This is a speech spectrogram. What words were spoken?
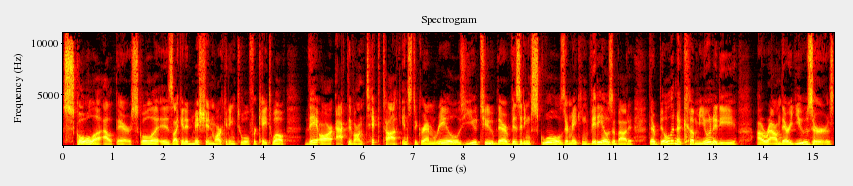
Skola out there. Skola is like an admission marketing tool for K 12 they are active on TikTok, Instagram Reels, YouTube. They're visiting schools. They're making videos about it. They're building a community around their users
